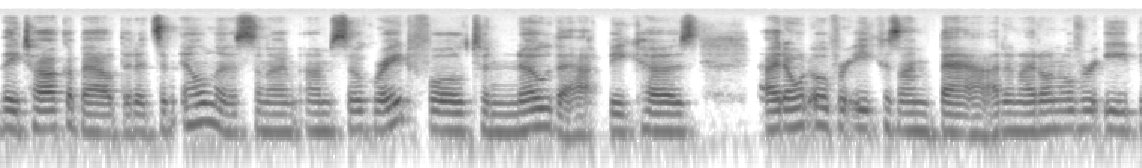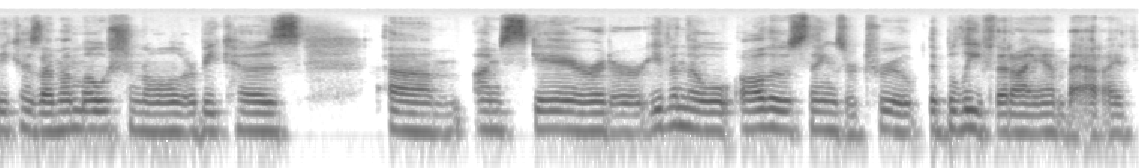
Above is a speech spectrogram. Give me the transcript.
they talk about that it's an illness. And I'm, I'm so grateful to know that because I don't overeat because I'm bad and I don't overeat because I'm emotional or because um, I'm scared or even though all those things are true, the belief that I am bad, I've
